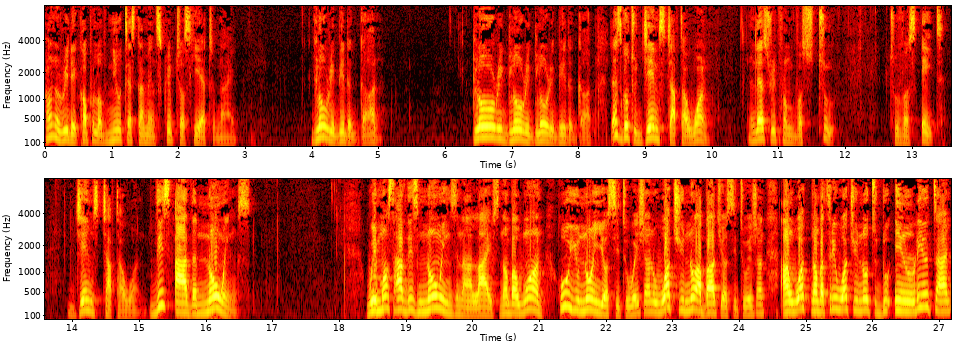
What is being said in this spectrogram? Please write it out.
I want to read a couple of New Testament scriptures here tonight. Glory be to God. Glory, glory, glory be to God. Let's go to James chapter 1 and let's read from verse 2 to verse 8. James chapter 1. These are the knowings. We must have these knowings in our lives. Number one, who you know in your situation, what you know about your situation, and what, number three, what you know to do in real time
